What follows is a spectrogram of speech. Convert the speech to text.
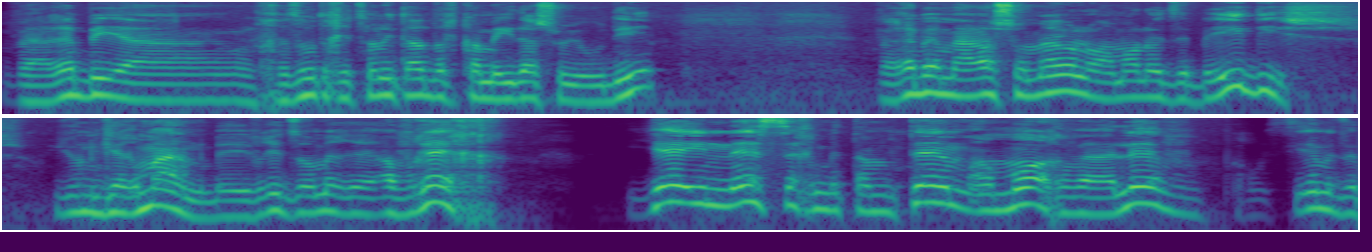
והרבי, החזות החיצונית לאו דווקא מעידה שהוא יהודי, והרבי המהר"ש אומר לו, אמר לו את זה ביידיש, יונגרמן, בעברית זה אומר אברך, יהי נסך מטמטם המוח והלב, הוא סיים את זה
